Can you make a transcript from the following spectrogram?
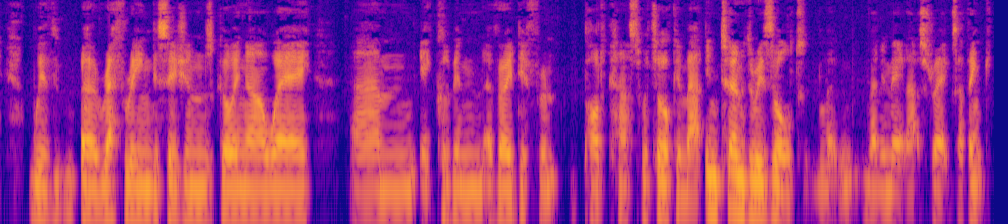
with uh, refereeing decisions going our way, um, it could have been a very different podcast we're talking about. In terms of result, let, let me make that straight. Because I think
